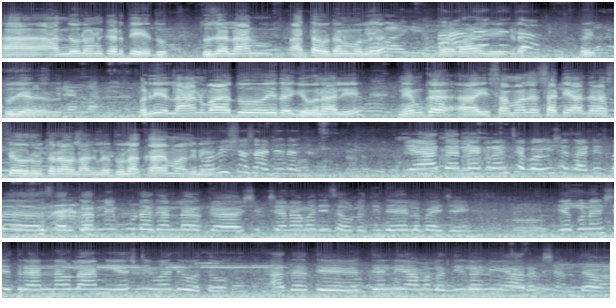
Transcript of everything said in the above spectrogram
आंदोलन करते तू? तुझं लहान आता होतं ना मुलगा? बरं, बाळ घे इकडं. तुझ्या बरं ते लहान बाळ तू इथं घेऊन आली. नेमकं समाजासाठी आज रस्त्यावर उतरावं लागलं. तुला काय मागणी आहे? भविष्यासाठी त्याचं. या आता लेकरांच्या भविष्यासाठी सरकारने पुढे त्यांना क- शिक्षणामध्ये सवलती द्यायला पाहिजे. एकोणीसशे त्र्याण्णवला आम्ही एस टीमध्ये होतो. आता ते त्यांनी आम्हाला दिलं नाही आरक्षण तेव्हा.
